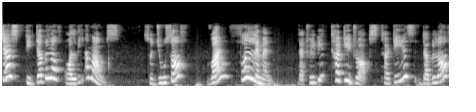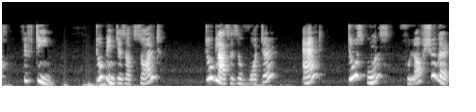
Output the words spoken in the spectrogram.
just the double of all the amounts. So juice of one full lemon that will be 30 drops. 30 is double of 15. 2 pinches of salt, 2 glasses of water and 2 spoons full of sugar.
